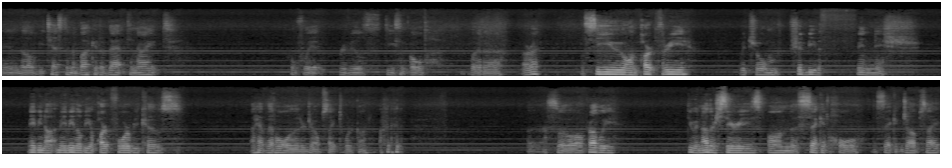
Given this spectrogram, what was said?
And I'll be testing a bucket of that tonight. Hopefully it reveals decent gold. But, uh, alright. We'll see you on part 3, which will, should be the finish. Maybe not. Maybe there'll be a part 4 because I have that whole other job site to work on. uh, so I'll probably do another series on the second hole, the second job site.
